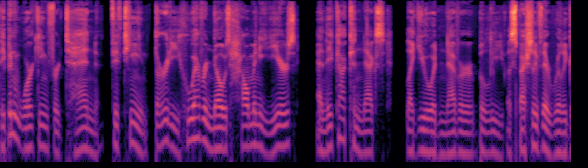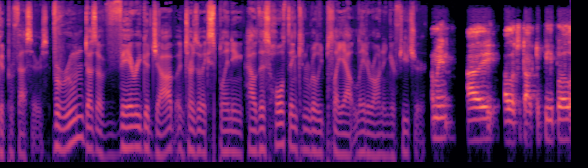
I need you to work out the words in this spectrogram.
They've been working for 10, 15, 30, whoever knows how many years, and they've got connects like you would never believe, especially if they're really good professors. Varun does a very good job in terms of explaining how this whole thing can really play out later on in your future. I mean, I, I love to talk to people,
